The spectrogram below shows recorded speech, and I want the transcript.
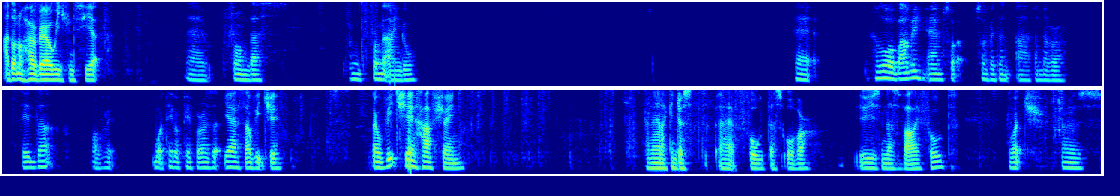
I don't know how well we can see it uh, from this, from, from the angle. Uh, hello, Obama. Um, so, sorry if I didn't, uh, if I never said that. Of it. What type of paper is it? Yes, Alvici. Alvici half shine. And then I can just uh, fold this over using this valley fold, which is,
